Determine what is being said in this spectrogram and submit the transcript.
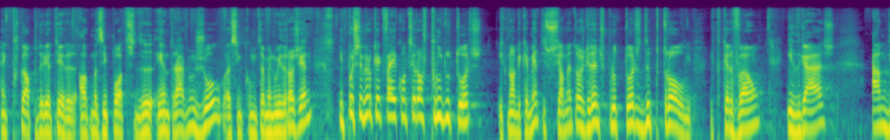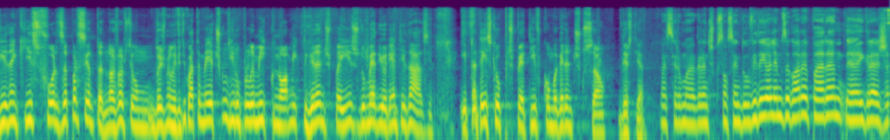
em que Portugal poderia ter algumas hipóteses de entrar no jogo, assim como também no hidrogênio, e depois saber o que é que vai acontecer aos produtores, economicamente e socialmente, aos grandes produtores de petróleo e de carvão e de gás à medida em que isso for desaparecendo. Portanto, nós vamos ter um 2024 também a discutir uhum. o problema económico de grandes países do Médio Oriente e da Ásia. E, portanto, é isso que eu perspectivo como uma grande discussão deste ano. Vai ser uma grande discussão, sem dúvida. E olhamos agora para a Igreja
